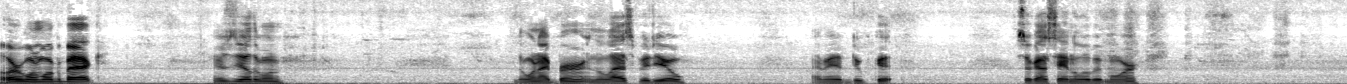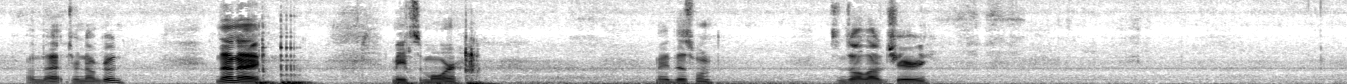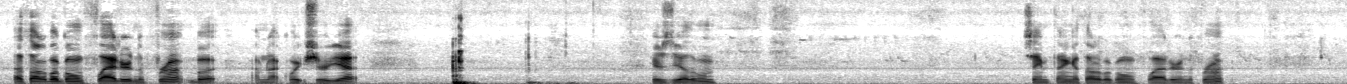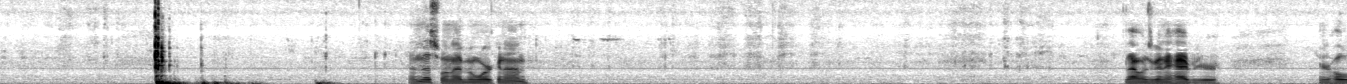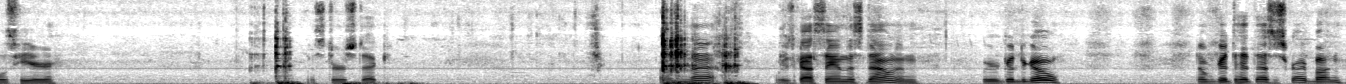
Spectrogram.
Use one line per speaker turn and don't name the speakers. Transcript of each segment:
Everyone, welcome back. Here's the other one. The one I burnt in the last video. I made a duplicate. Still gotta sand a little bit more. On that, turned out good. And then I made some more. Made this one. This one's all out of cherry. I thought about going flatter in the front, but I'm not quite sure yet. Here's the other one. Same thing, I thought about going flatter in the front. And this one I've been working on. That one's gonna have your your holes here. The stir stick. Than that, we just gotta sand this down and we're good to go. Don't forget to hit that subscribe button.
